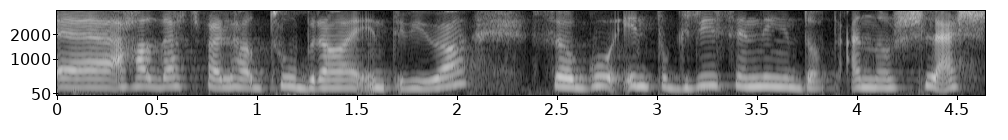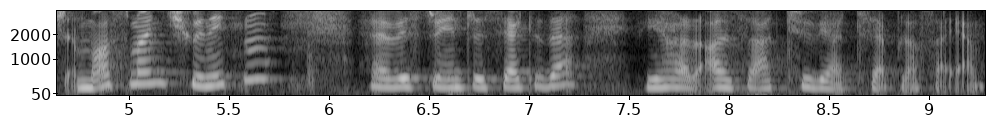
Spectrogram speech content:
eh, hadde i hvert fall hatt to bra intervjuer. Så gå inn på grysynding.no slash mastermind 2019 eh, hvis du er interessert interessert i det. Vi har altså, Jeg tror vi har tre plasser igjen.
